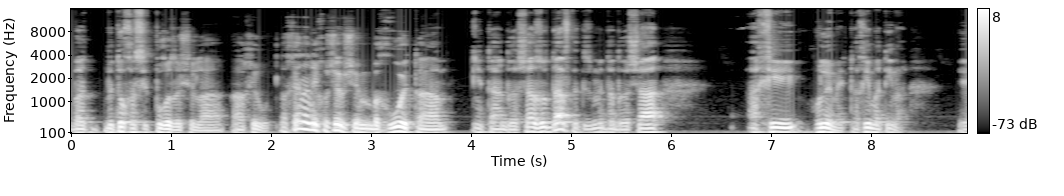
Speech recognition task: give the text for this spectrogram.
ב, בתוך הסיפור הזה של החירות לכן אני חושב שהם בחרו את, ה, את הדרשה הזאת דווקא כי זו באמת הדרשה הכי הולמת הכי מתאימה. אה,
